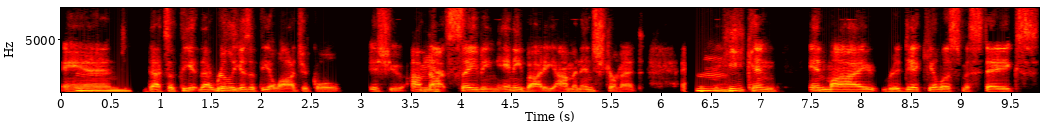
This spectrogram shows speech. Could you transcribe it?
And mm. that's a, the- that really is a theological issue. I'm yeah. not saving anybody. I'm an instrument. Mm. He can, in my ridiculous mistakes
